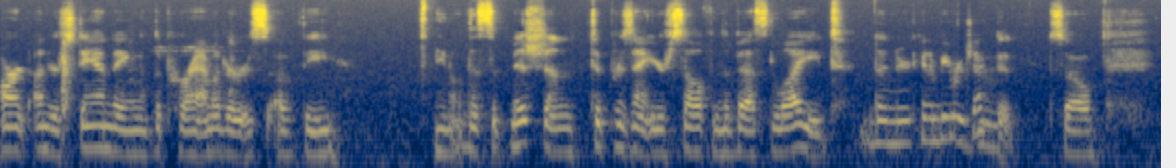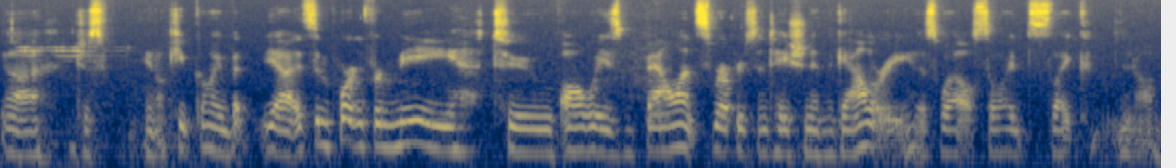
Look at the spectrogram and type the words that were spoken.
aren't understanding the parameters of the you know the submission to present yourself in the best light then you're going to be rejected so uh, just you know keep going but yeah it's important for me to always balance representation in the gallery as well so it's like you know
